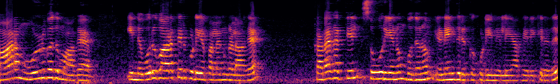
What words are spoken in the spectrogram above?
வாரம் முழுவதுமாக இந்த ஒரு வாரத்திற்குரிய பலன்களாக கடகத்தில் சூரியனும் புதனும் இணைந்திருக்கக்கூடிய நிலையாக இருக்கிறது.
